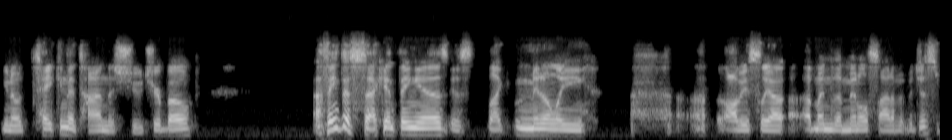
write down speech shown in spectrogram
you know, taking the time to shoot your bow. I think the second thing is, is like mentally, obviously I, I'm into the mental side of it, but just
